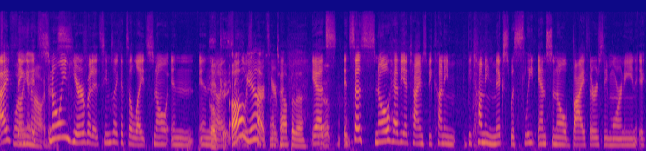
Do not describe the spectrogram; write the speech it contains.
I think Well, you know it's it snowing here, but it seems like it's a light snow in in uh, Okay. St. Oh Louis yeah, Park it's here, but- top of the. Yeah, it's it says snow heavy at times, becoming becoming mixed with sleet and snow by Thursday morning. It,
